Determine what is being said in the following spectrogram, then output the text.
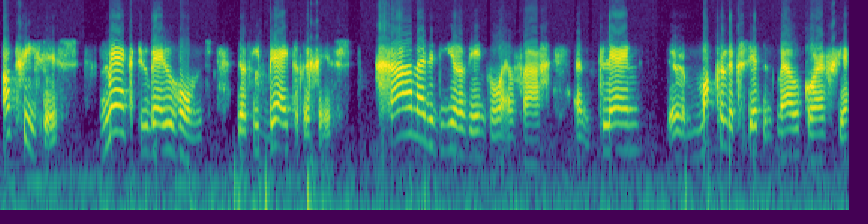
advies is, merkt u bij uw hond dat hij bijterig is, ga naar de dierenwinkel en vraag een klein, uh, makkelijk zittend muilkorfje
